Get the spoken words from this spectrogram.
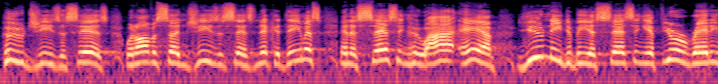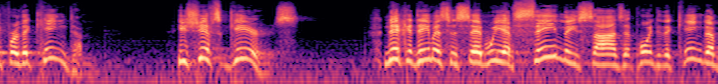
who Jesus is. When all of a sudden Jesus says, Nicodemus, in assessing who I am, you need to be assessing if you're ready for the kingdom. He shifts gears. Nicodemus has said, We have seen these signs that point to the kingdom.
